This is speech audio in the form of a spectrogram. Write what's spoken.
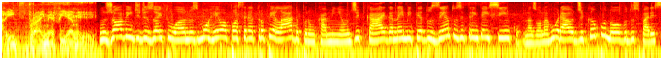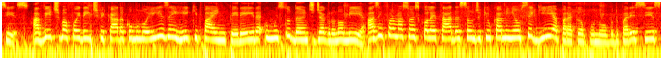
na Hits Prime FM. Um jovem de 18 anos morreu após ser atropelado por um caminhão de carga na MT 235, na zona rural de Campo Novo dos Parecis. A vítima foi identificada como Luiz Henrique Paim Pereira, um estudante de agronomia. As informações coletadas são de que o caminhão seguia para Campo Novo do Parecis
